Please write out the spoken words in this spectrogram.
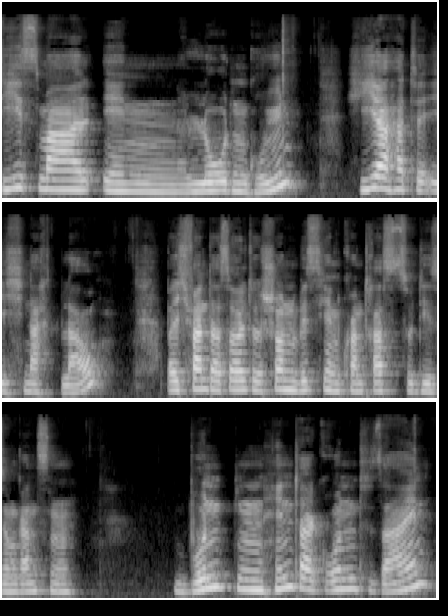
diesmal in Lodengrün. Hier hatte ich Nachtblau, aber ich fand, das sollte schon ein bisschen Kontrast zu diesem ganzen bunten Hintergrund sein.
